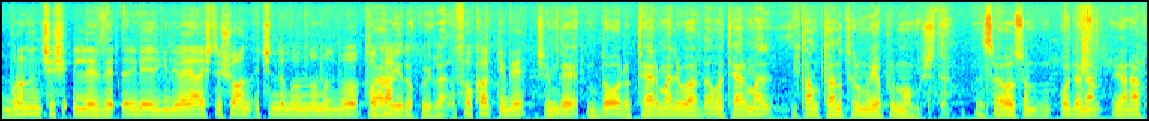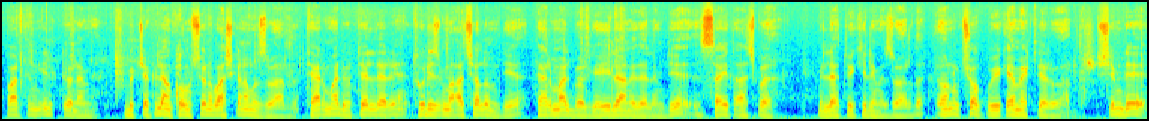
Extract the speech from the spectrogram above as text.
buranın çeşitli lezzetleriyle ilgili veya işte şu an içinde bulunduğumuz bu sokak Tarihi dokuyla. sokak gibi. Şimdi doğru termali vardı ama termal tam tanıtılımı yapılmamıştı. Sağ olsun o dönem yani AK Parti'nin ilk dönemi Bütçe Plan Komisyonu Başkanımız vardı. Termal otelleri turizme açalım diye, termal bölge ilan edelim diye Sait Açba milletvekilimiz vardı. Onun çok büyük emekleri vardır. Şimdi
